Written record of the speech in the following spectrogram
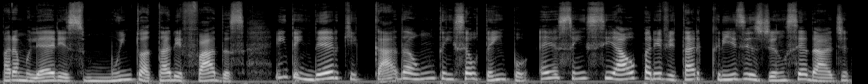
Para mulheres muito atarefadas, entender que cada um tem seu tempo é essencial para evitar crises de ansiedade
